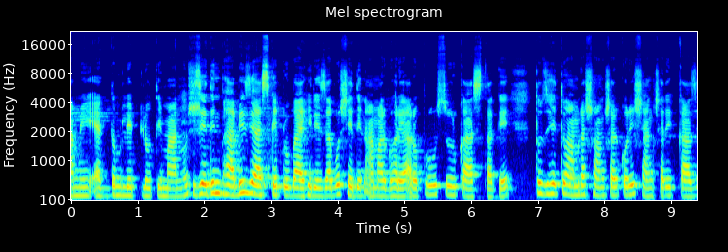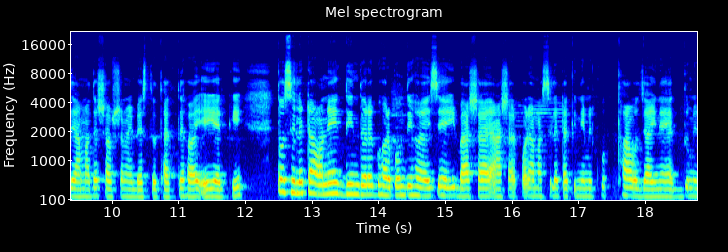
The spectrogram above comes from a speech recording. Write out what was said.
আমি একদম লেটলতি মানুষ। যেদিন ভাবি যে আজকে একটু বাইরে যাব, সেদিন আমার ঘরে আরও প্রচুর কাজ থাকে। তো যেহেতু আমরা সংসার করি, সাংসারিক কাজে আমাদের সবসময় ব্যস্ত থাকতে হয়, এই আর কি। তো ছেলেটা অনেক দিন ধরে ঘরবন্দি হয়েছে। এই বাসায় আসার পরে আমার ছেলেটাকে নিয়ে আমি কোথাও যাই না একদমই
